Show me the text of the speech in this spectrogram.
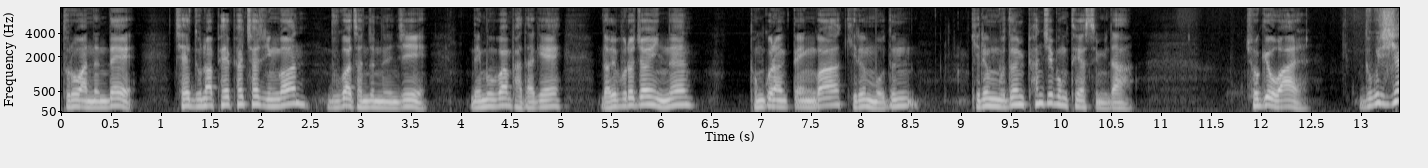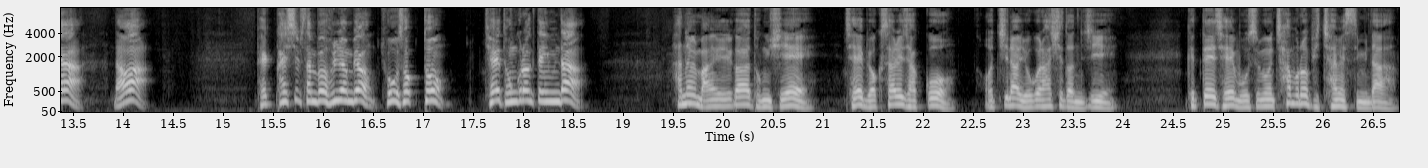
들어왔는데 제 눈앞에 펼쳐진 건 누가 던졌는지 내무반 바닥에 널브러져 있는 동그랑땡과 기름 묻은 기름 묻은 편지 봉투였습니다. 조교 왈 누구시야? 나와! 183번 훈련병 조석통 제 동그랑땡입니다. 하늘 말과 동시에 제 멱살을 잡고 어찌나 욕을 하시던지 그때 제 모습은 참으로 비참했습니다.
